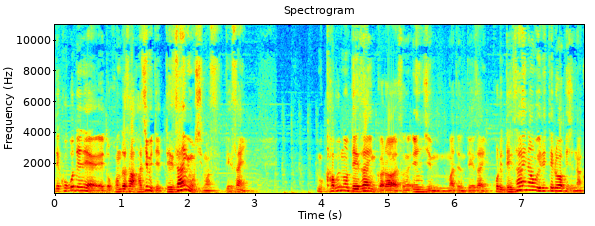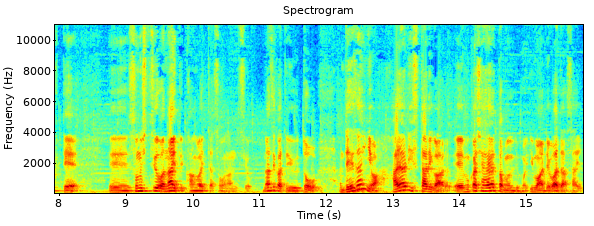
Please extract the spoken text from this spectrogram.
で、ここでね、えっ、ー、と、本田さん初めてデザインをします。デザイン。株のデザインからそのエンジンまでのデザイン。これデザイナーを入れてるわけじゃなくて、えー、その必要はないと考えてたそうなんですよ。なぜかというと、デザインには流行り廃りがある。えー、昔流行ったものでも今ではダサい。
